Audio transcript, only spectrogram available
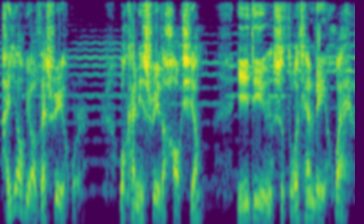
还要不要再睡会儿？我看你睡得好香，一定是昨天累坏了。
